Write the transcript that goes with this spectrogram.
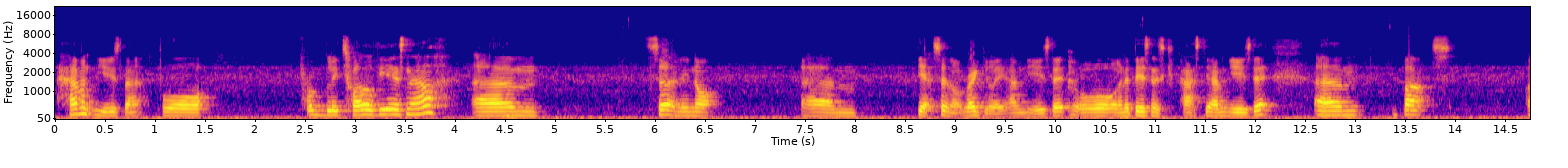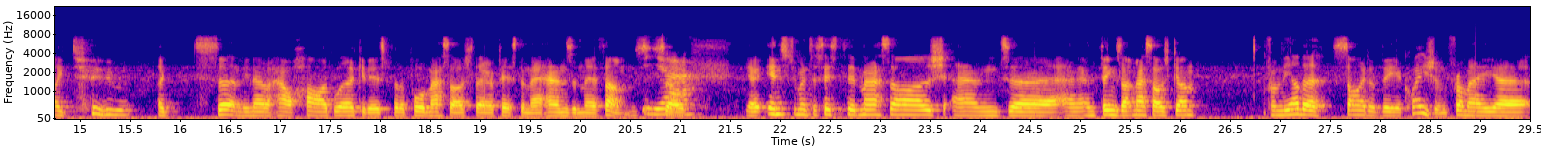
haven't used that for probably 12 years now. Um, certainly not, um, yeah, certainly not regularly. I haven't used it, or in a business capacity, I haven't used it. Um, but I do, I certainly know how hard work it is for the poor massage therapist and their hands and their thumbs. Yeah. So, you know, instrument assisted massage and, uh, and and things like massage gun. From the other side of the equation, from a uh,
